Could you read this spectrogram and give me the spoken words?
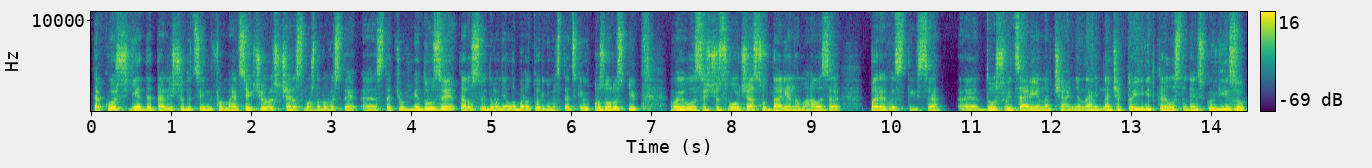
Також є деталі щодо цієї інформації. Якщо ще раз можна вивести е, статтю Медузи та розслідування лабораторії університетської прозорості, виявилося, що свого часу Дар'я намагалася перевестися е, до Швейцарії навчання, навіть, начебто, їй відкрили студентську візу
